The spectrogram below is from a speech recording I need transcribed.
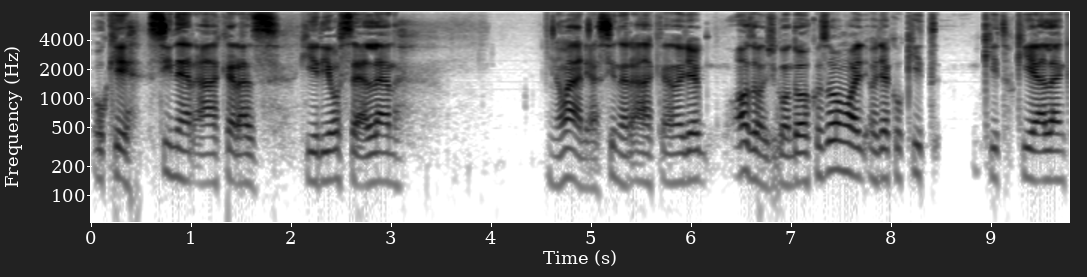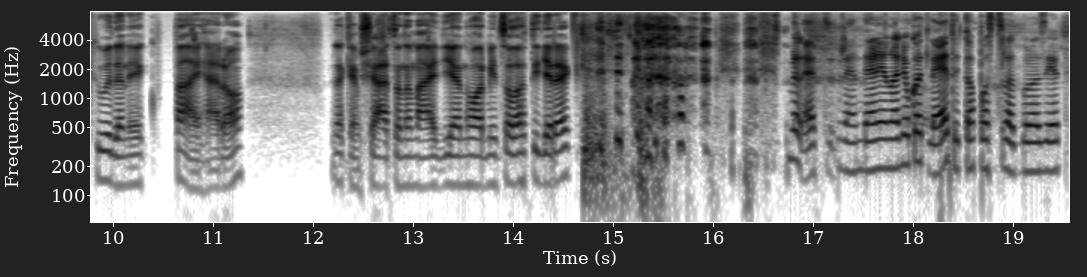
Oké, Sziner Alcaraz Kyrgios ellen. Na várjál, Sziner Alcaraz, ugye azon is gondolkozom, hogy, hogy akkor kit kit, ki ellen küldenék pályára. Nekem se ártana már egy ilyen 30 alatti gyerek. Be lehet rendelni a nagyokat, lehet, hogy tapasztalatból azért.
